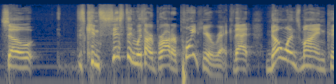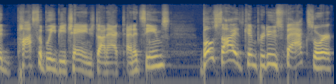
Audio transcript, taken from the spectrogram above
so it's consistent with our broader point here, Rick, that no one's mind could possibly be changed on Act 10 it seems. Both sides can produce facts or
